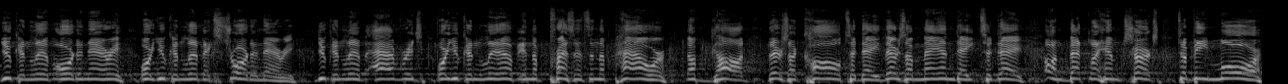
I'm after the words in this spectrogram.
You can live ordinary or you can live extraordinary. You can live average or you can live in the presence and the power of God. There's a call today, there's a mandate today on Bethlehem Church to be more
